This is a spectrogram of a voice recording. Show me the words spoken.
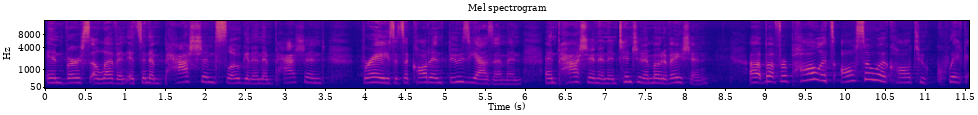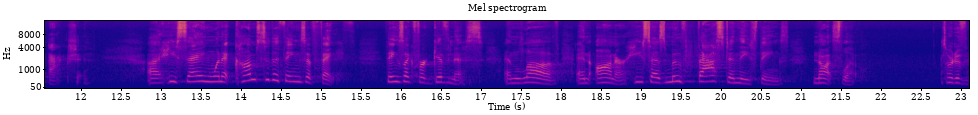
in verse 11. It's an impassioned slogan, an impassioned phrase. It's a call to enthusiasm and, and passion and intention and motivation. Uh, but for Paul, it's also a call to quick action. Uh, he's saying when it comes to the things of faith, things like forgiveness and love and honor, he says, move fast in these things, not slow. Sort of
